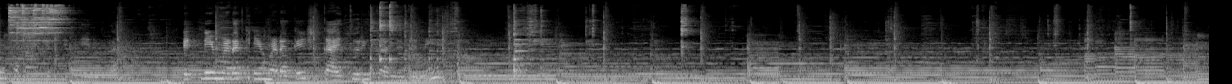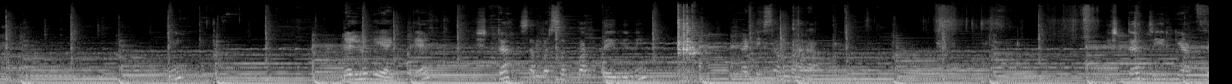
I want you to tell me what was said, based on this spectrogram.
ಮಾಡಕ್ಕೆ ಚೆನ್ನಾಗಿರ್ತೈತಿ ಅಂತ ಚಟ್ನಿ ಮಾಡೋಕ್ಕೆ ಮಾಡೋಕ್ಕೆ? ಇಷ್ಟು ಕಾಯಿ ತುರಿ ತಂದಿದ್ದೀನಿ. ಬೆಳ್ಳುಳ್ಳಿ ಹಾಕಿದೆ ಇಷ್ಟ ಸಾಂಬಾರು ಸೊಪ್ಪು ಹಾಕ್ತಾ ಇದ್ದೀನಿ. ಅಡ್ಡಿ ಸಾಂಬಾರ. ಇಷ್ಟ ಜೀರಿಗೆ ಹಾಕ್ತಾ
